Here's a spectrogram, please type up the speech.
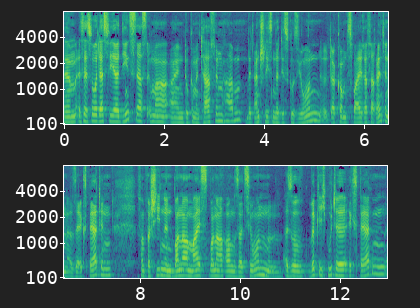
Ähm, es ist so, dass wir dienstags immer einen Dokumentarfilm haben mit anschließender Diskussion. Da kommen zwei Referentinnen, also Expertinnen von verschiedenen Bonner, meist Bonner Organisationen, also wirklich gute Experten,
